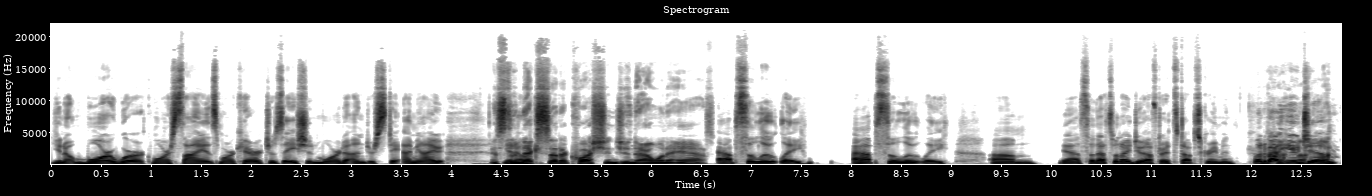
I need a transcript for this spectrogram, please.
you know, more work, more science, more characterization, more to understand. I mean, I. It's the know, next set of questions you now want to ask. Absolutely. Absolutely. Um, yeah, so that's what I do after I stop screaming. What about you, Jim?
